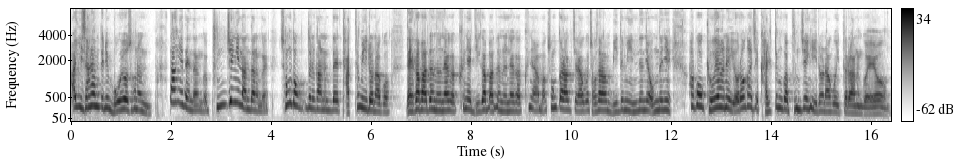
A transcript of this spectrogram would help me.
아, 이 사람들이 모여서는 파당이 된다는 거예요. 분쟁이 난다는 거예요. 성도들 가는데 다툼이 일어나고 내가 받은 은혜가 크냐, 네가 받은 은혜가 크냐, 막 손가락질하고 저 사람 믿음이 있느니 없느니 하고 교회 안에 여러 가지 갈등과 분쟁이 일어나고 있더라는 거예요.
